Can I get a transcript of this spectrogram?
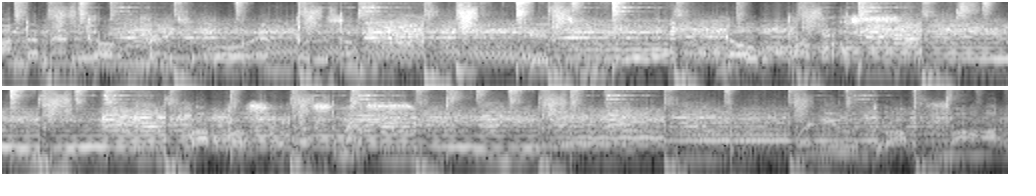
fundamental principle in Buddhism purposelessness. When you drop thought,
